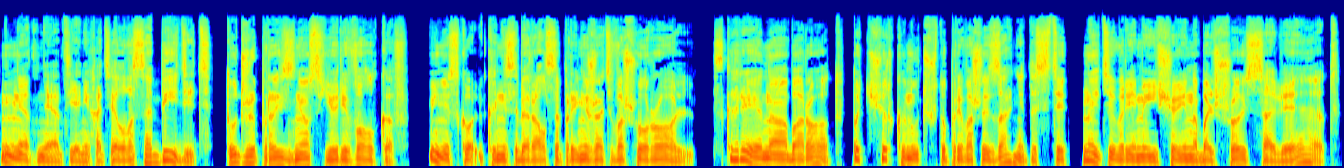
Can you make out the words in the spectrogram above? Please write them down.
Нет-нет, я не хотел вас обидеть, тут же произнес Юрий Волков. И нисколько не собирался принижать вашу роль. Скорее наоборот, подчеркнуть, что при вашей занятости найти время еще и на большой совет.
